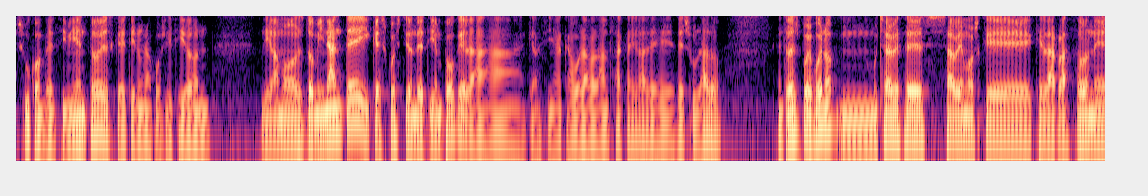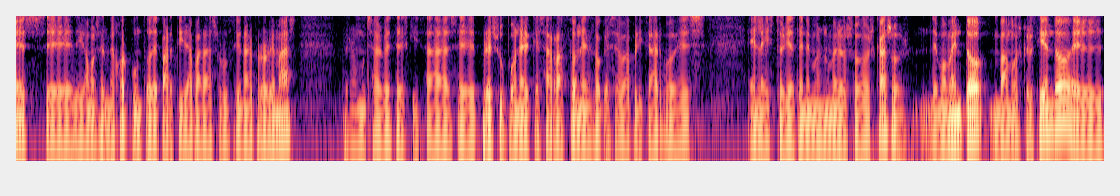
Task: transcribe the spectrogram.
su convencimiento es que tiene una posición digamos dominante y que es cuestión de tiempo que la que al fin y al cabo la balanza caiga de, de su lado. Entonces, pues bueno, mm, muchas veces sabemos que, la razón es, eh, digamos, el mejor punto de partida para solucionar problemas, pero muchas veces quizás eh, presuponer que esa razón es lo que se va a aplicar, pues en la historia tenemos numerosos casos. De momento vamos creciendo. El,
